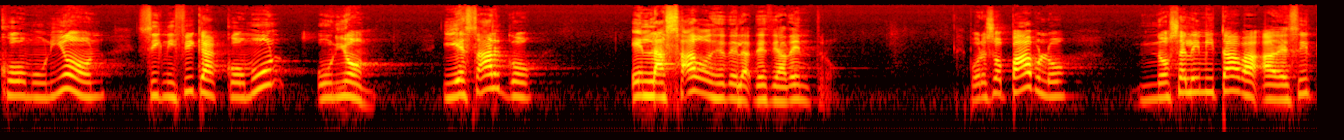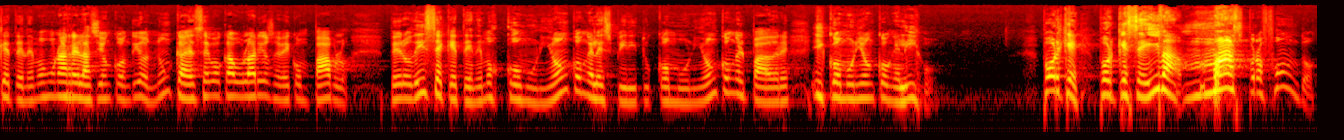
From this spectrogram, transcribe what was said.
comunión significa común unión. Y es algo enlazado desde, desde adentro. Por eso Pablo no se limitaba a decir que tenemos una relación con Dios. Nunca ese vocabulario se ve con Pablo. Pero dice que tenemos comunión con el Espíritu, comunión con el Padre y comunión con el Hijo. ¿Por qué? Porque se iba más profundo.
